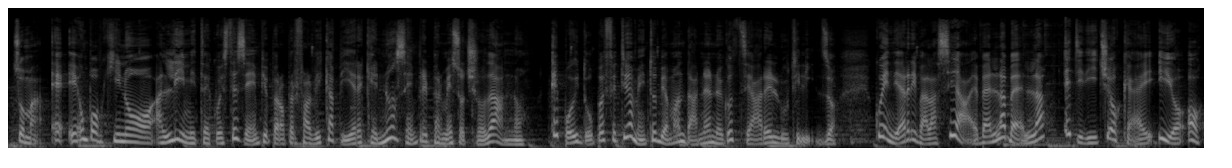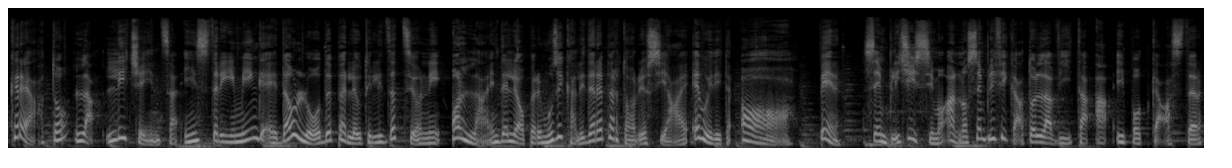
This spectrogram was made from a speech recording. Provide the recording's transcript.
Insomma, è, è un pochino al limite questo esempio, però per farvi capire che non sempre il permesso ce lo danno. E poi dopo effettivamente dobbiamo andarne a negoziare l'utilizzo. Quindi arriva la SIAE bella bella e ti dice ok, io ho creato la licenza in streaming e download per le utilizzazioni online delle opere musicali del repertorio SIAE. E voi dite, oh, bene, semplicissimo, hanno semplificato la vita ai podcaster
